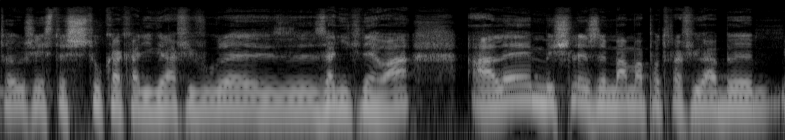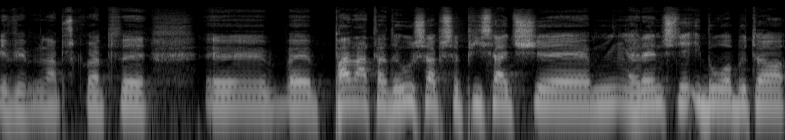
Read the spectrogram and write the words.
To już jest też sztuka kaligrafii, w ogóle zaniknęła. Ale myślę, że mama potrafiłaby, nie wiem, na przykład e, e, pana Tadeusza przepisać ręcznie i byłoby to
